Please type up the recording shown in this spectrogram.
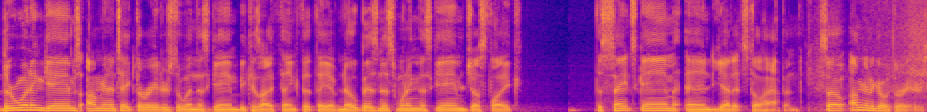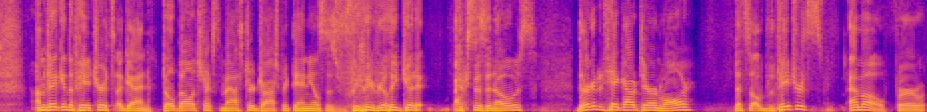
they're winning games. I'm going to take the Raiders to win this game because I think that they have no business winning this game, just like the Saints game, and yet it still happened. So I'm going to go with the Raiders. I'm taking the Patriots again. Bill Belichick's master. Josh McDaniels is really, really good at X's and O's. They're going to take out Darren Waller. That's the Patriots' mo for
